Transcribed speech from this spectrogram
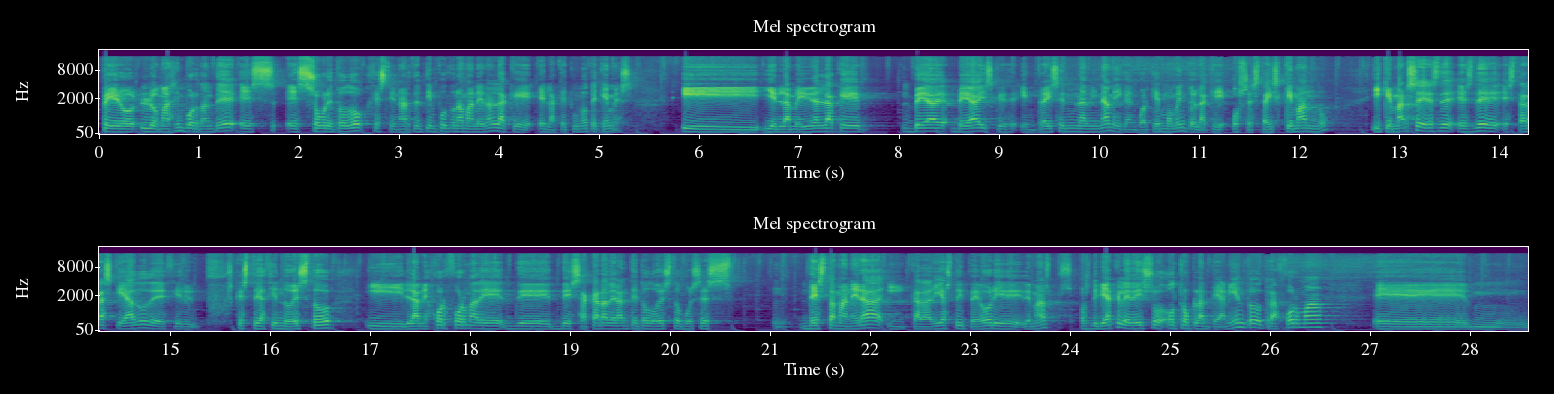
Pero lo más importante es, es, sobre todo gestionarte el tiempo de una manera en la que, en la que tú no te quemes. Y, y en la medida en la que veáis que entráis en una dinámica en cualquier momento en la que os estáis quemando, y quemarse es de, es de estar asqueado, de decir, es que estoy haciendo esto y la mejor forma de, sacar adelante todo esto pues es de esta manera y cada día estoy peor y demás, pues os diría que le deis otro planteamiento, otra forma, eh,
